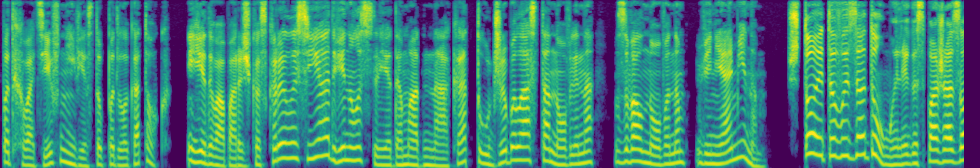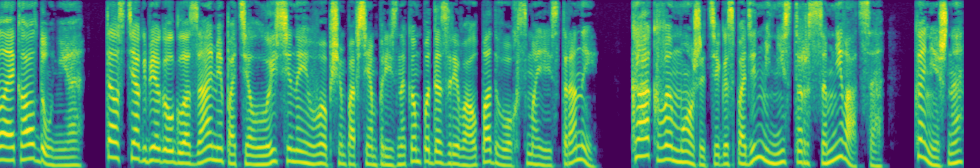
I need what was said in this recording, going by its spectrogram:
подхватив невесту под локоток. Едва парочка скрылась, я двинулась следом, однако тут же была остановлена взволнованным Вениамином. «Что это вы задумали, госпожа злая колдунья?» Толстяк бегал глазами, потел лысиной в общем, по всем признакам подозревал подвох с моей стороны. «Как вы можете, господин министр, сомневаться? Конечно,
